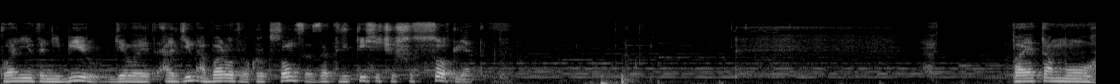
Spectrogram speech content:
планета Нибиру делает один оборот вокруг Солнца за 3600 лет. Поэтому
